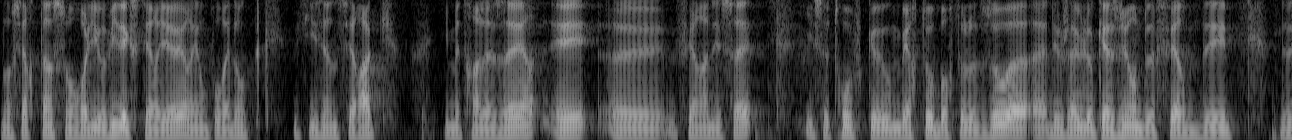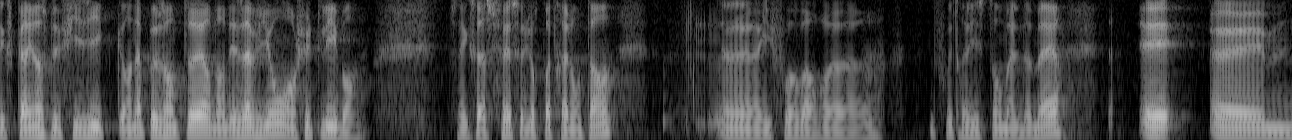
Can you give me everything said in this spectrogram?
dont certains sont reliés au vide extérieur et on pourrait donc utiliser un de ces racks, y mettre un laser et euh, faire un essai. Il se trouve que Umberto Bortolozzo a, déjà eu l'occasion de faire des, expériences de physique en apesanteur dans des avions en chute libre. Vous savez que ça se fait, ça ne dure pas très longtemps. Euh, il, faut avoir, euh, il faut être résistant au mal de mer. Et, euh,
